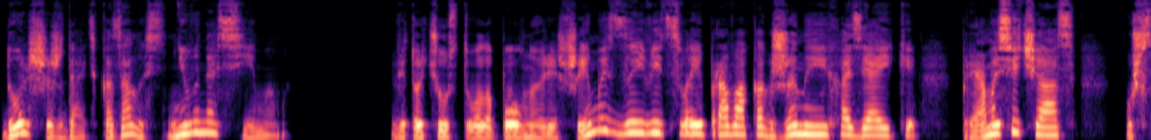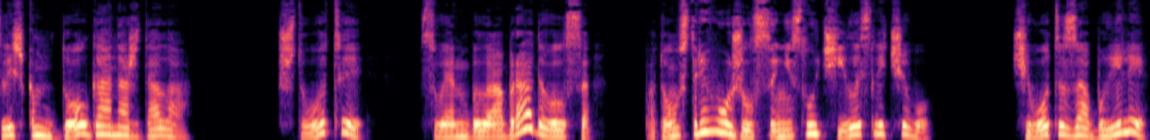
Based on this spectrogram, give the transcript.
Дольше ждать казалось невыносимым. Вито чувствовала полную решимость заявить свои права как жены и хозяйки. Прямо сейчас. Уж слишком долго она ждала. «Что ты?» Свен было обрадовался, потом встревожился, не случилось ли чего. «Чего-то забыли?»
